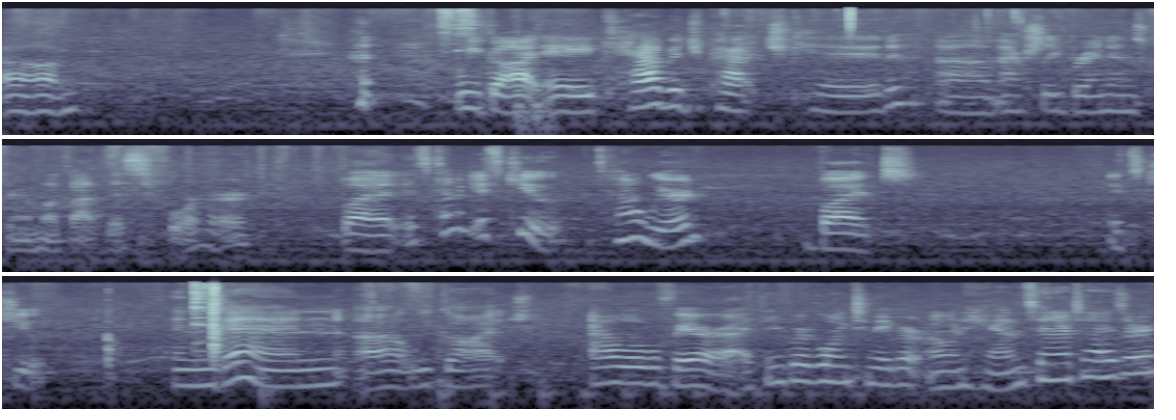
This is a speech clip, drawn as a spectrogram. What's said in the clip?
Um, we got a Cabbage Patch Kid. Um, actually, Brandon's grandma got this for her, but it's kind of it's cute. It's kind of weird, but it's cute. And then uh, we got aloe vera. I think we're going to make our own hand sanitizer.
